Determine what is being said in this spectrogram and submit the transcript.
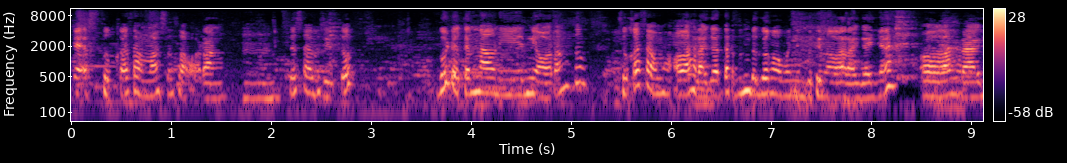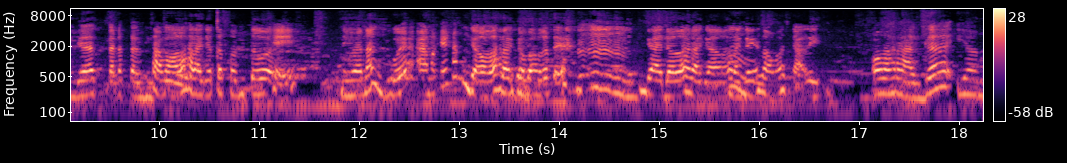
kayak suka sama seseorang. Hmm. terus habis itu gue udah kenal nih ini orang tuh suka sama olahraga tertentu gue nggak mau nyebutin olahraganya. Olahraga tertentu. Sama olahraga tertentu. Oke. di mana gue anaknya kan nggak olahraga banget ya. Nggak ada olahraga olahraganya sama sekali olahraga yang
